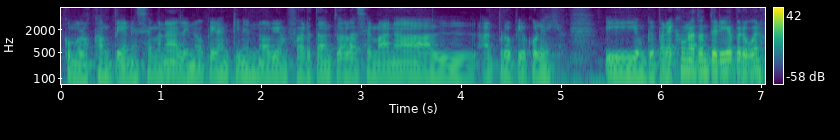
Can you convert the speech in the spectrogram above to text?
como los campeones semanales, ¿no? que eran quienes no habían faltado en toda la semana al, al propio colegio. Y aunque parezca una tontería, pero bueno,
